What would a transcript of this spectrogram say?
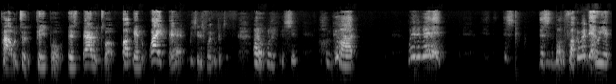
power to the people, is married to a fucking white man. this fucking picture? I don't believe this shit. Oh God. Wait a minute. This this is the motherfucker right there he is.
